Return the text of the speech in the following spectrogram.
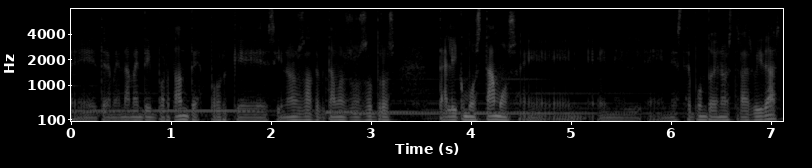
eh, tremendamente importante, porque si no nos aceptamos nosotros tal y como estamos en, este punto de nuestras vidas,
